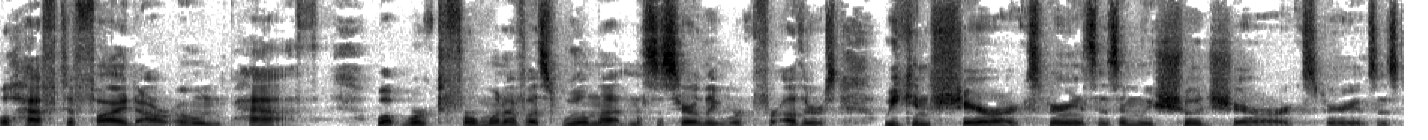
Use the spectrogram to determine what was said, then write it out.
will have to find our own path. What worked for one of us will not necessarily work for others. We can share our experiences and we should share our experiences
